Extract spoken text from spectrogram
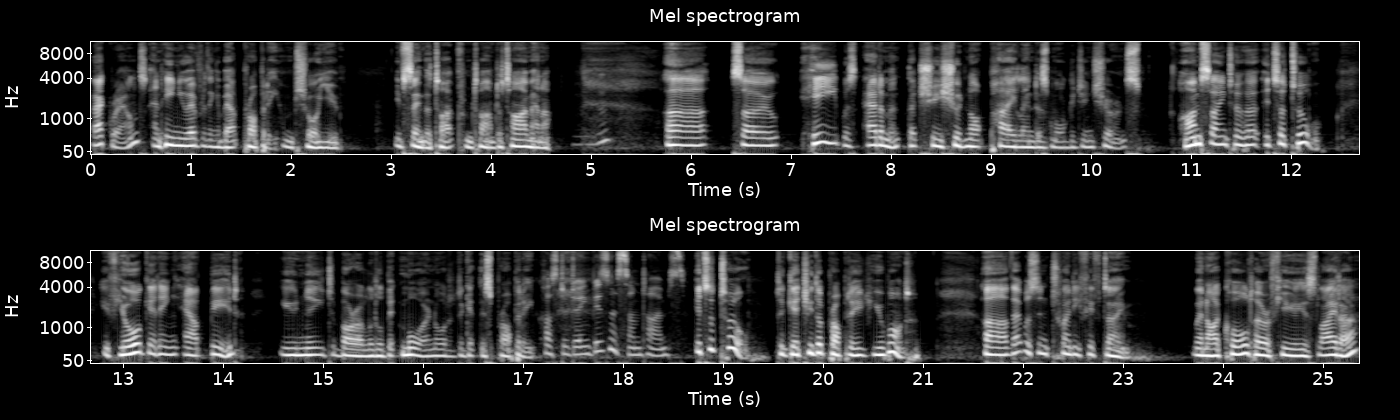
backgrounds, and he knew everything about property. I'm sure you you've seen the type from time to time, Anna. Uh, so he was adamant that she should not pay lender's mortgage insurance. I'm saying to her, it's a tool. If you're getting outbid, you need to borrow a little bit more in order to get this property. Cost of doing business sometimes. It's a tool to get you the property you want. Uh, that was in 2015. When I called her a few years later,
